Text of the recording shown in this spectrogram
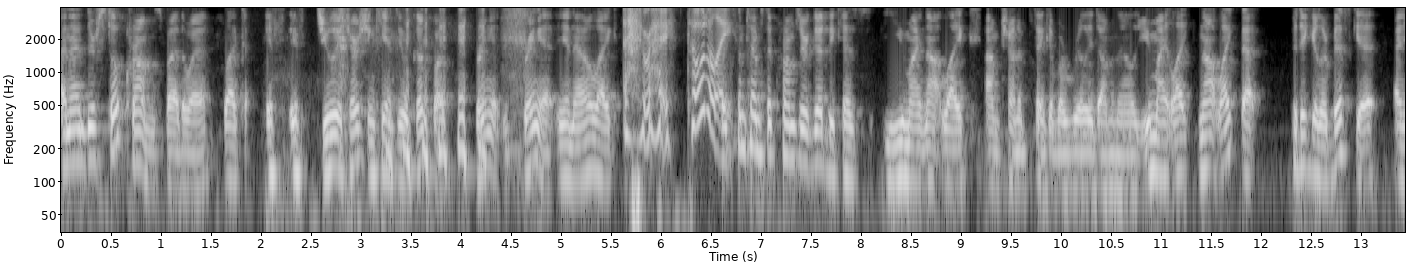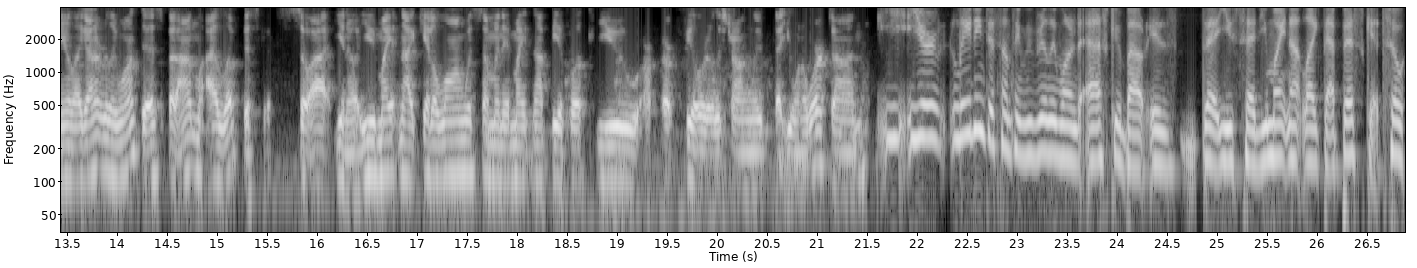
And uh, there's still crumbs, by the way. Like if if Julia Turshen can't do a cookbook, bring it, bring it. You know, like right? Totally. But sometimes the crumbs are good because you might not like. I'm trying to think of a really dumb analogy. You might like not like that particular biscuit, and you're like, I don't really want this, but I'm I love biscuits. So I, you know, you might not get along with someone. It might not be a book you are, feel really strongly that you want to work on. You're leading to something we really wanted to ask you about is that you said you might not like that biscuit. So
